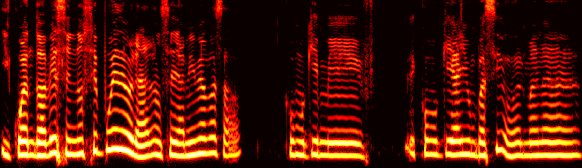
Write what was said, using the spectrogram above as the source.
y cuando a veces no se puede orar, no sé, a mí me ha pasado, como que me, es como que hay un vacío, hermana.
